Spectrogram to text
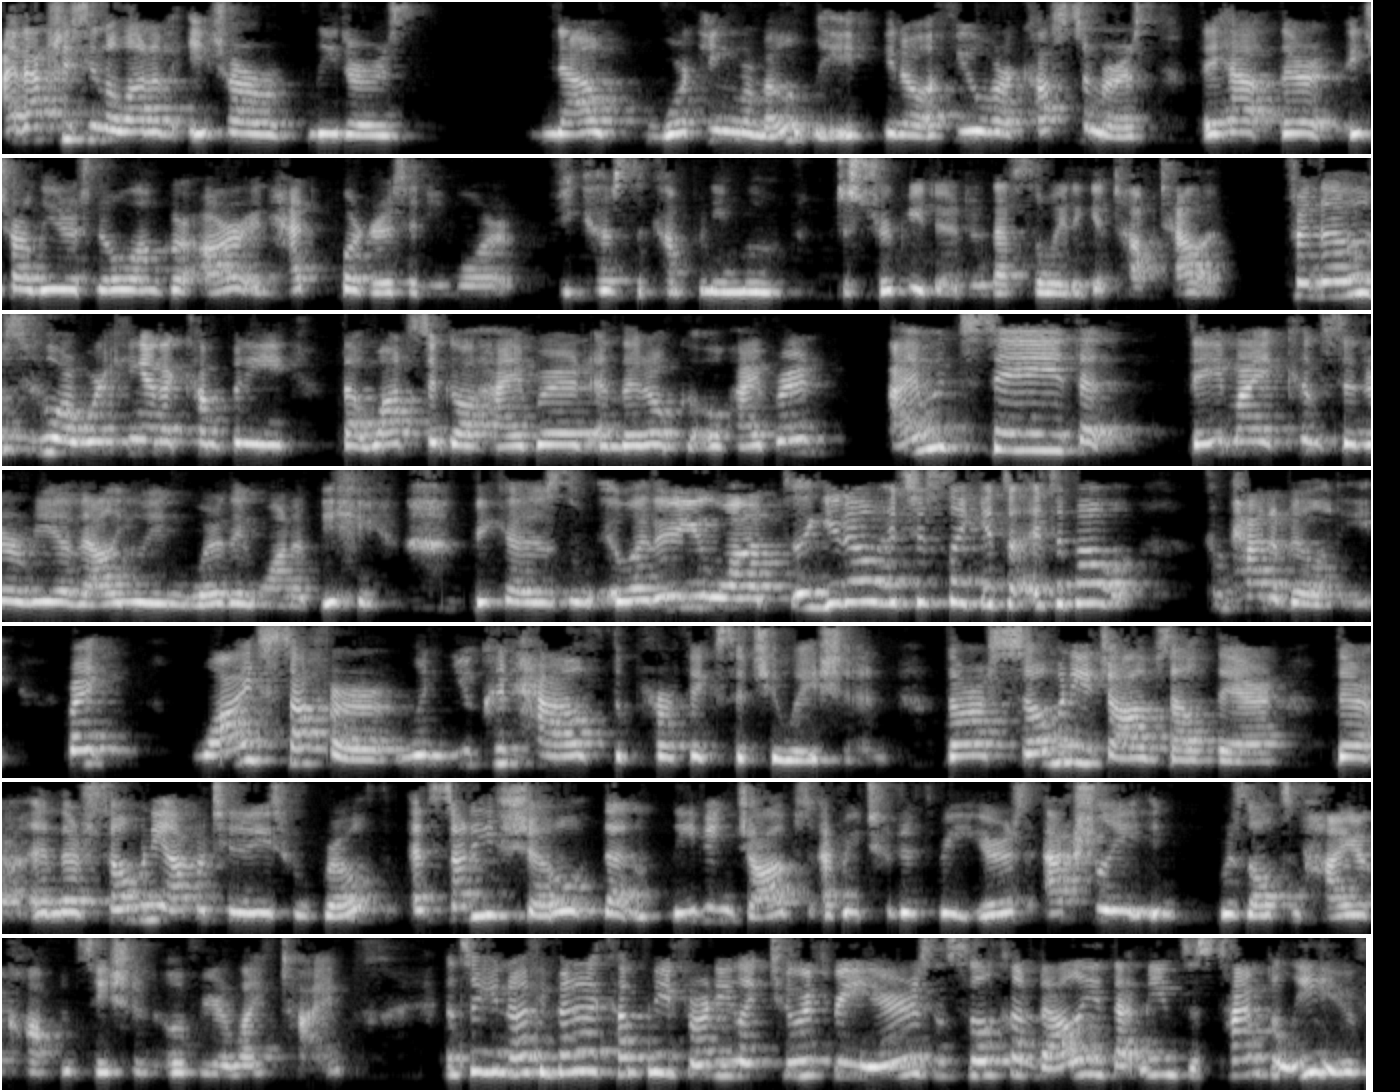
I've actually seen a lot of HR leaders now working remotely. You know, a few of our customers, they have their HR leaders no longer are in headquarters anymore because the company moved distributed and that's the way to get top talent. For those who are working at a company that wants to go hybrid and they don't go hybrid, I would say that they might consider reevaluating where they want to be because whether you want, you know, it's just like it's it's about compatibility, right? Why suffer when you could have the perfect situation? There are so many jobs out there there and there's so many opportunities for growth and studies show that leaving jobs every two to three years actually results in higher compensation over your lifetime and so, you know, if you've been at a company for already like two or three years in Silicon Valley, that means it's time to leave.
